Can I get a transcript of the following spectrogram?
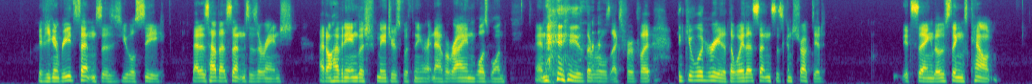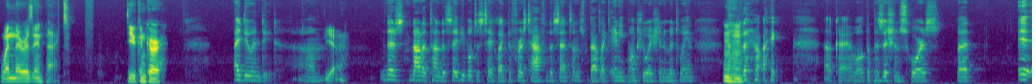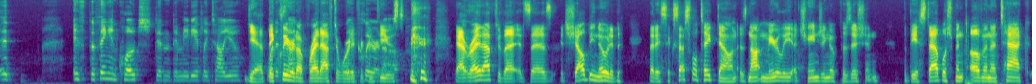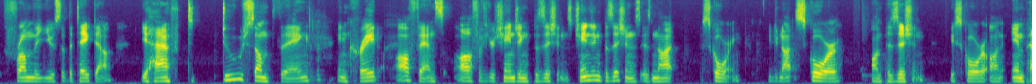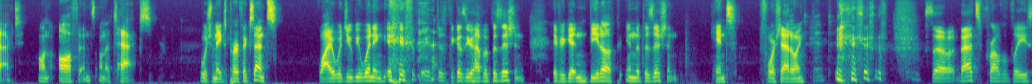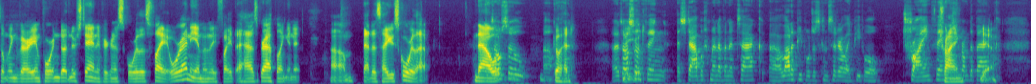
If you can read sentences, you will see that is how that sentence is arranged. I don't have any English majors with me right now, but Ryan was one, and he's the rules expert. But I think you will agree that the way that sentence is constructed, it's saying those things count when there is impact. Do you concur? I do indeed. Um, Yeah. there's not a ton to say. People just take like the first half of the sentence without like any punctuation in between. Mhm. They're like, okay, well, the position scores, but it, it if the thing in quotes didn't immediately tell you, Yeah, they what it clear it up right afterward if you're confused. yeah, right after that, it says, It shall be noted that a successful takedown is not merely a changing of position, but the establishment of an attack from the use of the takedown. You have to do something and create offense off of your changing positions. Changing positions is not scoring. You do not score on position, you score on impact, on offense, on attacks which makes perfect sense. Why would you be winning if, just because you have a position? If you're getting beat up in the position, hint, foreshadowing. hint, so that's probably something very important to understand if you're going to score this fight or any MMA fight that has grappling in it. Um, that is how you score that. Now, it's also oh, go ahead. Uh, It's also a thing establishment of an attack. Uh, a lot of people just consider like people trying things Trying, from the back. yeah.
